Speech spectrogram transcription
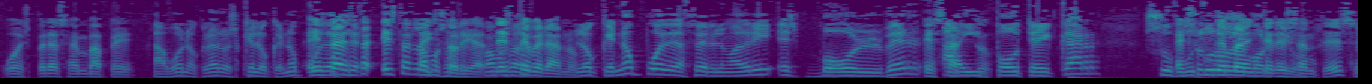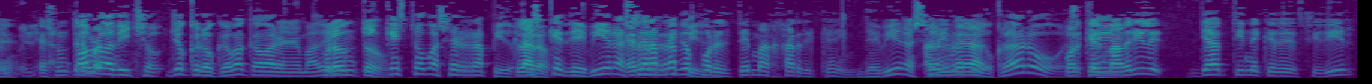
o esperas a Mbappé Ah, bueno, claro, es que lo que no puede Esta- hacer... esta- esta es la Vamos a ver, historia de este ver. verano. Lo que no puede hacer el Madrid es volver a hipotecar su Es un futuro tema deportivo. interesante ese. Es un Pablo tema- ha dicho, yo creo que va a acabar en el Madrid Pronto. y que esto va a ser rápido. Claro. Es que debiera es ser rápido, rápido. por el tema Harry Kane Debiera ser me da- rápido, claro. es porque el que Madrid le- ya tiene que decidir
